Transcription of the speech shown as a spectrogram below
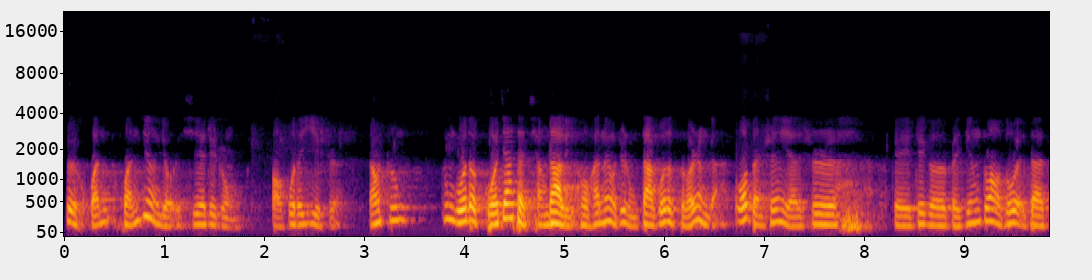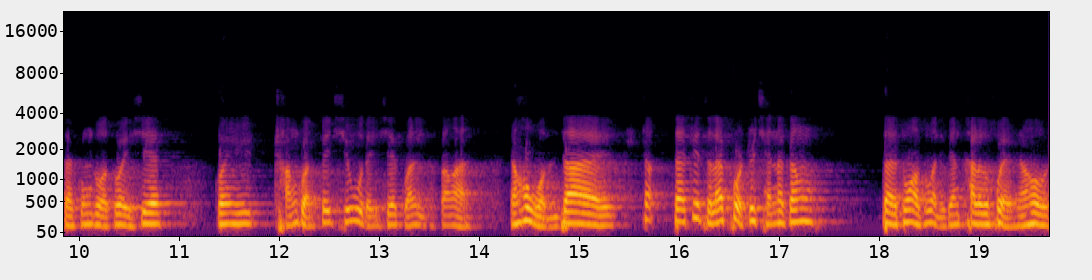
对环环境有一些这种保护的意识，然后中。中国的国家在强大了以后，还能有这种大国的责任感。我本身也是给这个北京冬奥组委在在工作，做一些关于场馆废弃物的一些管理的方案。然后我们在上在这次来普洱之前呢，刚在冬奥组委那边开了个会，然后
